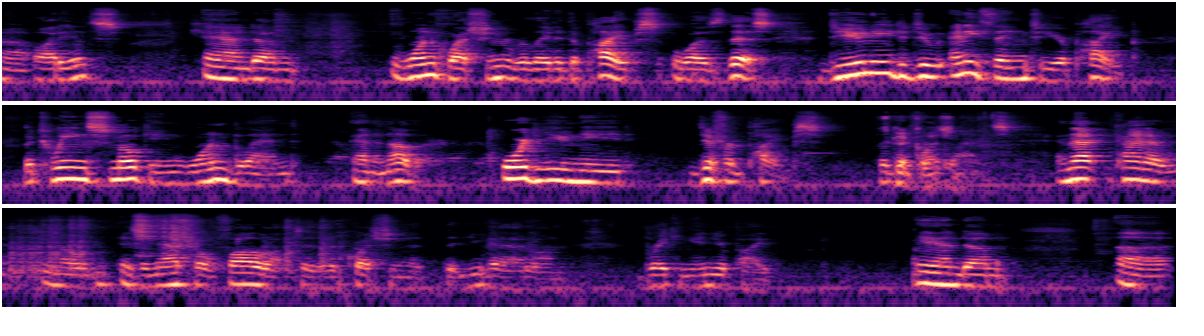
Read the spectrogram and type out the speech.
uh, audience, and um, one question related to pipes was this Do you need to do anything to your pipe between smoking one blend and another? Or do you need different pipes for a good different question. blends? And that kind of, you know, is a natural follow up to the question that, that you had on breaking in your pipe. And um, uh,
